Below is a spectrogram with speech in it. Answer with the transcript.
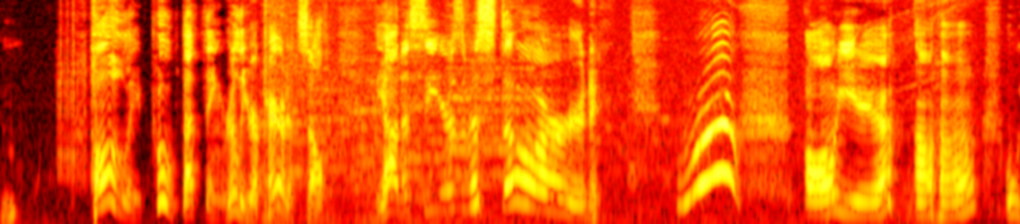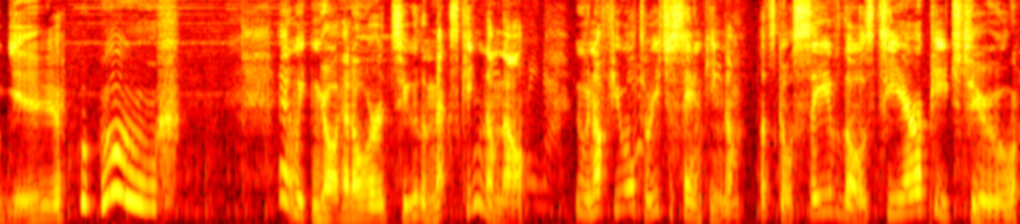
Hmm? Holy poop, that thing really repaired itself. The Odyssey is restored! Woo! Oh yeah, uh-huh, oh yeah, woohoo! And we can go head over to the next kingdom now. We have enough fuel to reach the Sand Kingdom. Let's go save those Tiara Peach-2.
